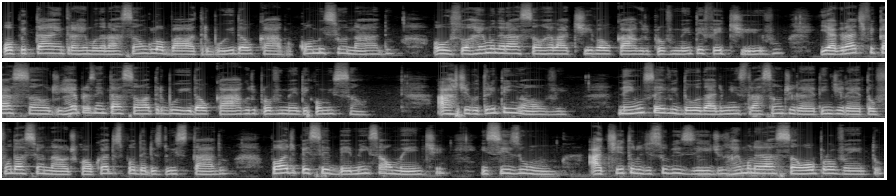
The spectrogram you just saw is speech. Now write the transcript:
optar entre a remuneração global atribuída ao cargo comissionado ou sua remuneração relativa ao cargo de provimento efetivo e a gratificação de representação atribuída ao cargo de provimento em comissão. Artigo 39. Nenhum servidor da administração direta, indireta ou fundacional de qualquer dos poderes do Estado pode perceber mensalmente, inciso 1, a título de subsídio, remuneração ou provento,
